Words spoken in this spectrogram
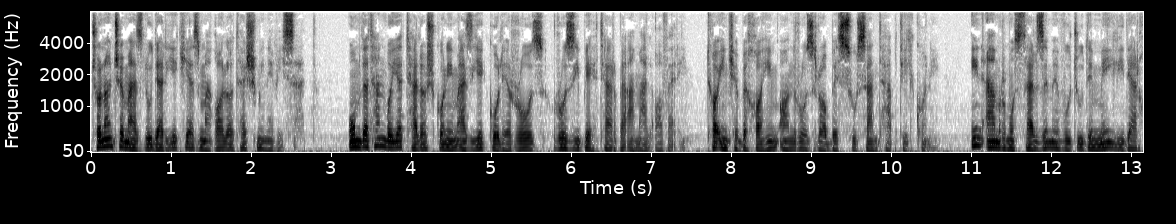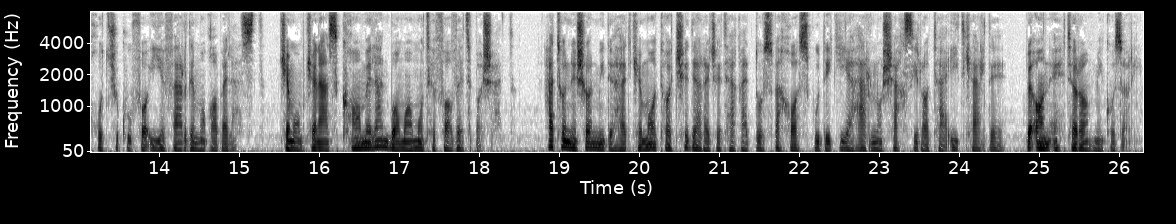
چنانچه مزلو در یکی از مقالاتش می نویسد. عمدتا باید تلاش کنیم از یک گل روز روزی بهتر به عمل آوریم تا اینکه بخواهیم آن روز را به سوسن تبدیل کنیم. این امر مستلزم وجود میلی در خودشکوفایی فرد مقابل است که ممکن است کاملا با ما متفاوت باشد. حتی نشان می دهد که ما تا چه درجه تقدس و خاص بودگی هر نوع شخصی را تایید کرده به آن احترام می گذاریم.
